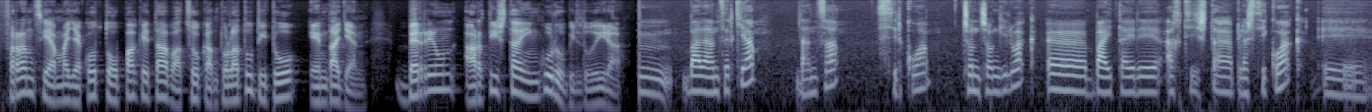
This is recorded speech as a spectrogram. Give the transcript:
Frantzia mailako topaketa batzuk antolatu ditu endaian. Berreun artista inguru bildu dira. Mm, bada antzerkia, dantza, zirkoa, txontxongiloak, e, baita ere artista plastikoak, e,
